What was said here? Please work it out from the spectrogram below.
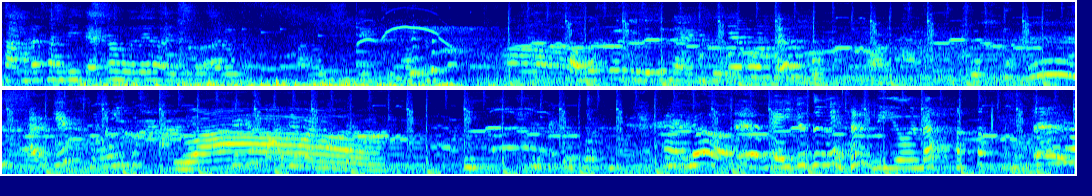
সামনাসামনি দেখা হলে হয়তো আরও ভালো কিছু দেখতে হ্যালো এইটা তুমি আর দিও না। ভালো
